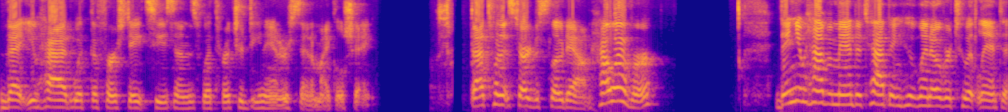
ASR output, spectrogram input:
that you had with the first eight seasons with Richard Dean Anderson and Michael Shank. That's when it started to slow down. However, then you have Amanda Tapping who went over to Atlantis,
